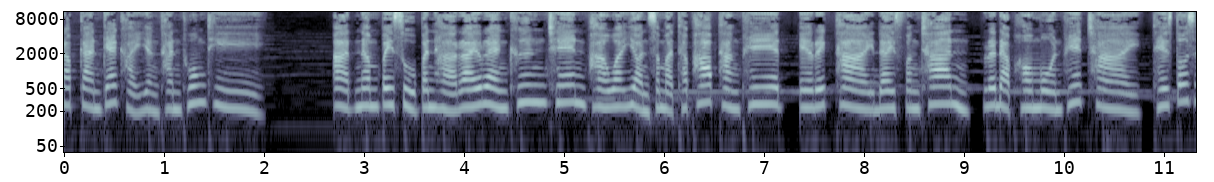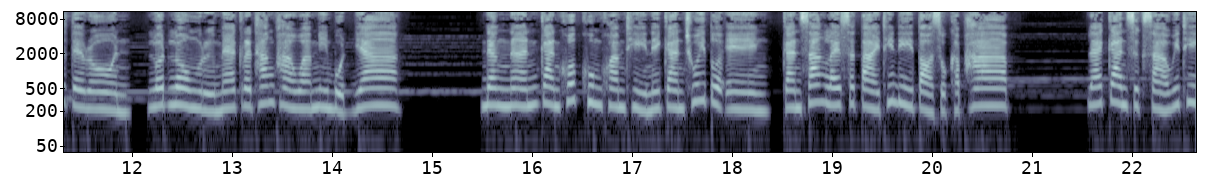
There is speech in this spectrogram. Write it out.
รับการแก้ไขอย่างทันท่วงที อาจนำไปสู่ปัญหาร้ายแรงขึ้น เช่น ภาวะหย่อนสมรรถภาพทางเพศ เอเร็กไทไดสฟังชัน ระดับฮอร์โมนเพศชาย เทสโทสเตอโรน ลดลงหรือแม้กระทั่งภาวะมีบุตรยาก ดังนั้นการควบคุมความถี่ในการช่วยตัวเอง การสร้างไลฟ์สไตล์ที่ดีต่อสุขภาพ และการศึกษาวิธี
